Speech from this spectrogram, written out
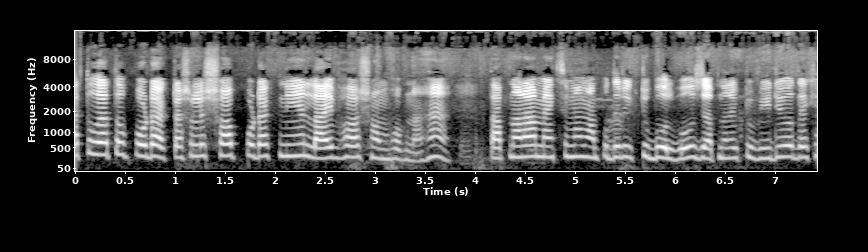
এত এত প্রোডাক্ট আসলে সব প্রোডাক্ট নিয়ে লাইভ হওয়া সম্ভব না হ্যাঁ? তা আপনারা ম্যাক্সিমাম আপুদের একটু বলব যে আপনারা একটু ভিডিও দেখে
